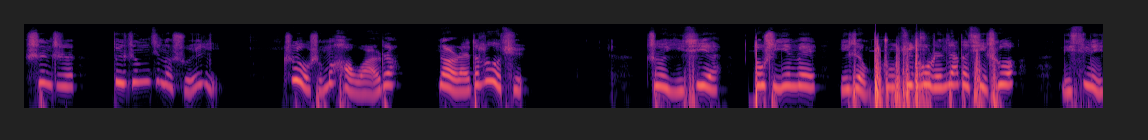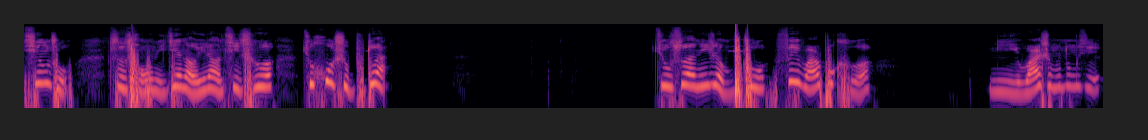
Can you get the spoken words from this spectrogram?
甚至被扔进了水里。这有什么好玩的？哪来的乐趣？这一切都是因为你忍不住去偷人家的汽车。你心里清楚，自从你见到一辆汽车，就祸事不断。就算你忍不住非玩不可，你玩什么东西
